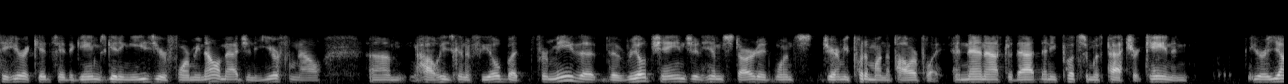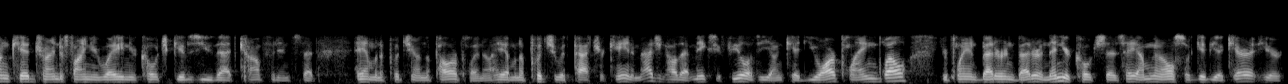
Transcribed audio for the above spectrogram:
to hear a kid say the game's getting easier for me. Now imagine a year from now um, how he's going to feel. But for me, the the real change in him started once Jeremy put him on the power play, and then after that, then he puts him with Patrick Kane. And you're a young kid trying to find your way, and your coach gives you that confidence that, hey, I'm going to put you on the power play now. Hey, I'm going to put you with Patrick Kane. Imagine how that makes you feel as a young kid. You are playing well, you're playing better and better, and then your coach says, hey, I'm going to also give you a carrot here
